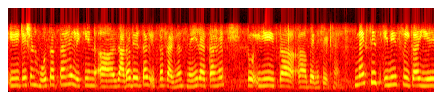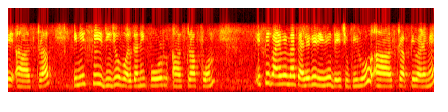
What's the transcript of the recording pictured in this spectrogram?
इरिटेशन हो सकता है, लेकिन ज़्यादा देर तक इसका फ्रेगनेंस नहीं रहता है तो ये इसका बेनिफिट है। नेक्स्ट इज़ इनिस फ्री का ये scrub Innisfree Jeju volcanic pore scrub foam इसके बारे में मैं पहले भी रिव्यू दे चुकी हूँ स्क्रब के बारे में।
